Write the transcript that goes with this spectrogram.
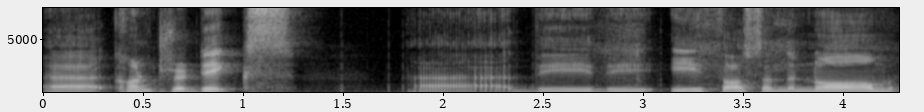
uh, contradicts uh, the the ethos and the norm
